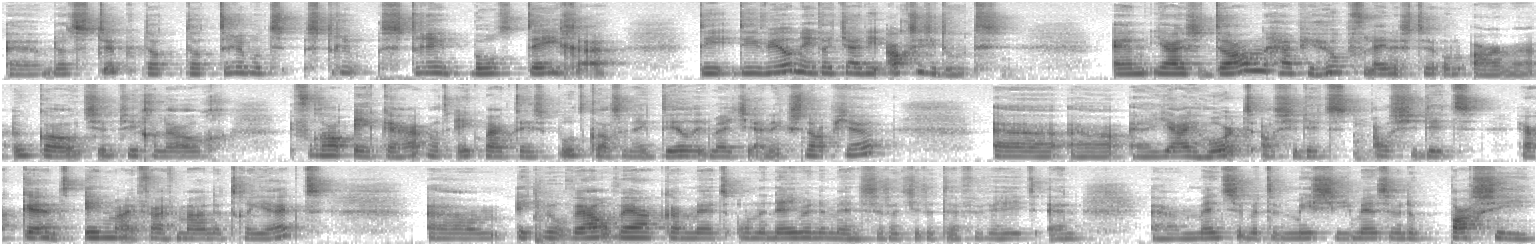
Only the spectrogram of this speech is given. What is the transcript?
um, dat stuk, dat, dat tribbelt, stribbelt tegen die, die wil niet dat jij die acties doet. En juist dan heb je hulpverleners te omarmen. Een coach, een psycholoog. Vooral ik, hè, want ik maak deze podcast en ik deel dit met je en ik snap je. Uh, en jij hoort als je, dit, als je dit herkent in mijn vijf maanden traject. Um, ik wil wel werken met ondernemende mensen, dat je dat even weet. En uh, mensen met een missie, mensen met een passie,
